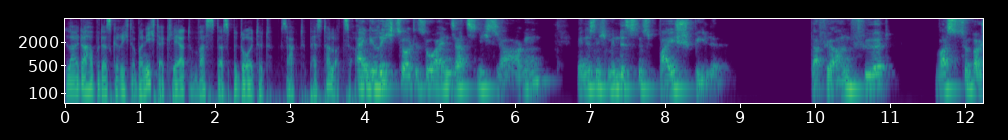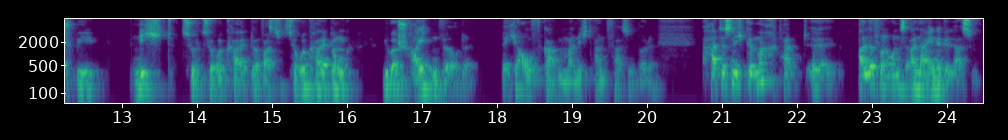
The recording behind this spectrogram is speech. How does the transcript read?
Leider habe das Gericht aber nicht erklärt, was das bedeutet, sagt Pestalozza. Ein Gericht sollte so einen Satz nicht sagen, wenn es nicht mindestens Beispiele dafür anführt, was zum Beispiel nicht zur Zurückhaltung, was die Zurückhaltung überschreiten würde, welche Aufgaben man nicht anfassen würde. Hat es nicht gemacht, hat äh, alle von uns alleine gelassen.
